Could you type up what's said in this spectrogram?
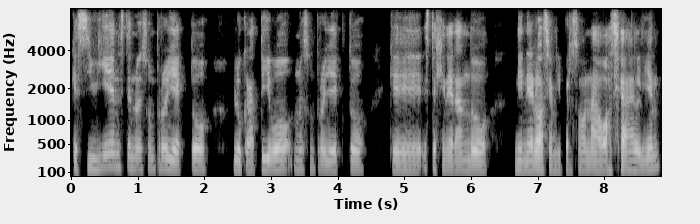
que si bien este no es un proyecto lucrativo, no es un proyecto que esté generando dinero hacia mi persona o hacia alguien.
